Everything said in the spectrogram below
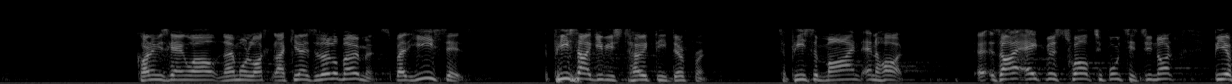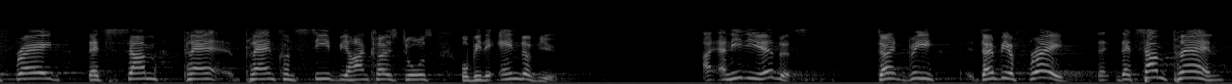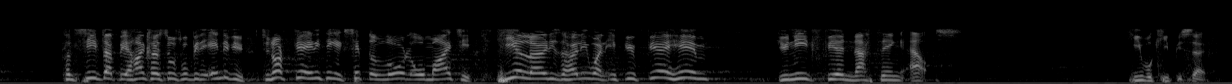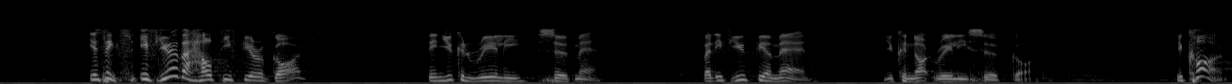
Economy's going, well, no more like, like, you know, it's little moments. But he says, the peace I give you is totally different. It's a peace of mind and heart. Isaiah 8, verse 12 to 14 says, Do not be afraid that some plan, plan conceived behind closed doors will be the end of you. I, I need you to hear this. Don't be, don't be afraid that, that some plan conceived up behind closed doors will be the end of you. Do not fear anything except the Lord Almighty. He alone is the Holy One. If you fear Him, you need fear nothing else. He will keep you safe. You think, if you have a healthy fear of God, then you can really serve man. But if you fear man, you cannot really serve God. You can't.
